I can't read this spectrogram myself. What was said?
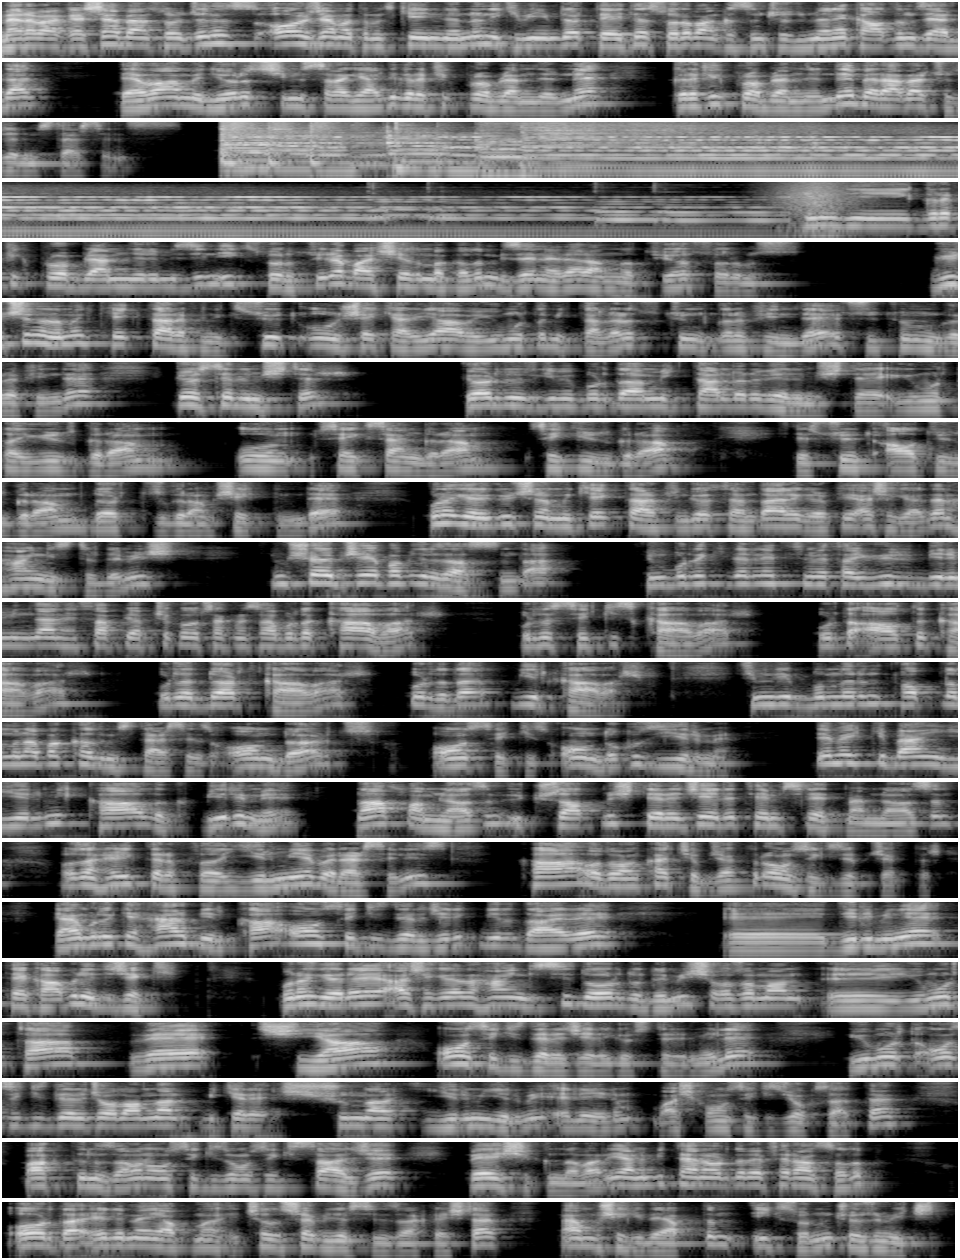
Merhaba arkadaşlar ben sonucunuz Orja Matematik Yayınları'nın 2024 TYT Soru Bankası'nın çözümlerine kaldığımız yerden devam ediyoruz. Şimdi sıra geldi grafik problemlerine. Grafik problemlerini de beraber çözelim isterseniz. Şimdi grafik problemlerimizin ilk sorusuyla başlayalım bakalım bize neler anlatıyor sorumuz. Gülçin Hanım'ın kek tarifindeki süt, un, şeker, yağ ve yumurta miktarları sütun grafiğinde, sütun grafiğinde gösterilmiştir. Gördüğünüz gibi burada miktarları verilmiş. İşte yumurta 100 gram, un 80 gram, 800 gram, işte süt 600 gram, 400 gram şeklinde. Buna göre Gülçin Hanım'ın kek tarifini gösteren daire grafiği aşağıdakilerden hangisidir demiş. Şimdi şöyle bir şey yapabiliriz aslında. Şimdi buradakilerin hepsini mesela 100 biriminden hesap yapacak olursak mesela burada K var. Burada 8K var. Burada 6K var. Burada 4K var. Burada da 1K var. Şimdi bunların toplamına bakalım isterseniz. 14, 18, 19, 20. Demek ki ben 20K'lık birimi ne yapmam lazım? 360 derece ile temsil etmem lazım. O zaman her iki tarafı 20'ye bölerseniz K o zaman kaç yapacaktır? 18 yapacaktır. Yani buradaki her bir K 18 derecelik bir daire e, dilimine tekabül edecek. Buna göre aşağıdakilerden hangisi doğrudur demiş. O zaman e, yumurta ve yağ 18 dereceyle gösterilmeli. Yumurta 18 derece olanlar bir kere şunlar 20-20 eleyelim. Başka 18 yok zaten. Baktığınız zaman 18-18 sadece B şıkkında var. Yani bir tane orada referans alıp orada eleme yapma çalışabilirsiniz arkadaşlar. Ben bu şekilde yaptım ilk sorunun çözümü için.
